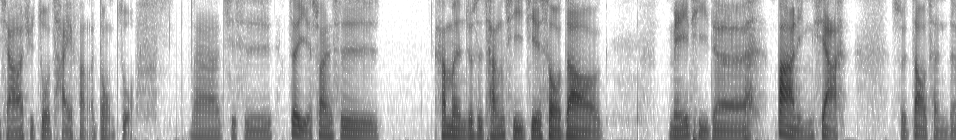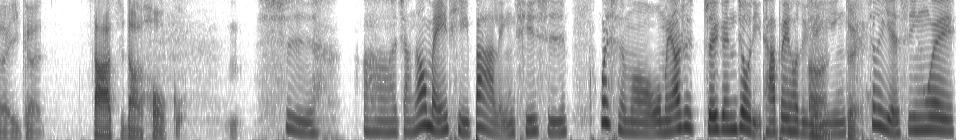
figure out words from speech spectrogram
想要去做采访的动作。那其实这也算是。他们就是长期接受到媒体的 霸凌下所造成的一个大家知道的后果。嗯，是啊，呃，讲到媒体霸凌，其实为什么我们要去追根究底它背后的原因？嗯，对，这个也是因为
